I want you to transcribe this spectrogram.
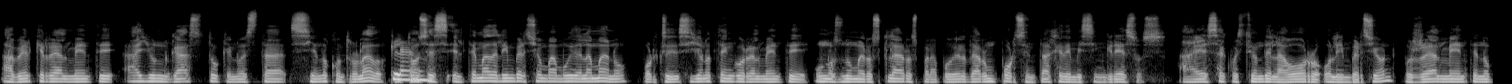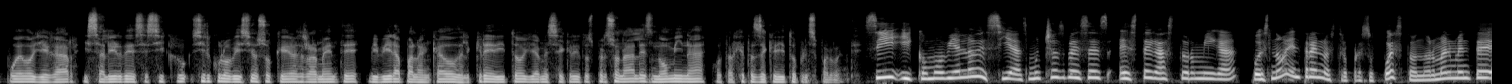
a ver que realmente hay un gasto que no está siendo controlado. Entonces, el tema de la inversión va muy de la mano, porque si yo no tengo realmente unos números claros para poder dar un porcentaje de mis ingresos a esa cuestión del ahorro o la inversión, pues realmente no puedo llegar y salir de ese círculo, vicioso que es realmente vivir apalancado del crédito, llámese créditos personales, nómina o tarjetas de crédito principalmente. Sí, y como bien lo decías, muchas veces este gasto hormiga pues no entra en nuestro presupuesto. Normalmente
